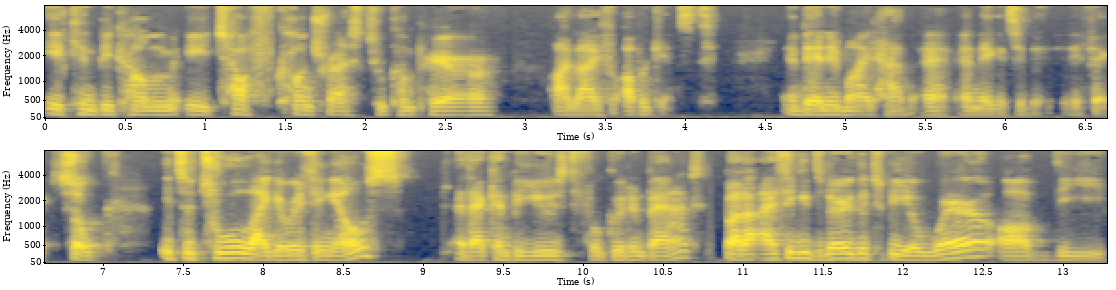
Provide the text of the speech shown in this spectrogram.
it can become a tough contrast to compare our life up against. And then it might have a, a negative effect. So it's a tool like everything else that can be used for good and bad. But I think it's very good to be aware of the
